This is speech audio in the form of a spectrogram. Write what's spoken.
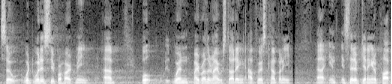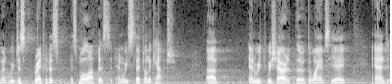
So, what, what does super hard mean? Uh, well, when my brother and I were starting our first company, uh, in, instead of getting an apartment, we just rented a, a small office and we slept on the couch. Uh, and we, we showered at the, the YMCA. And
